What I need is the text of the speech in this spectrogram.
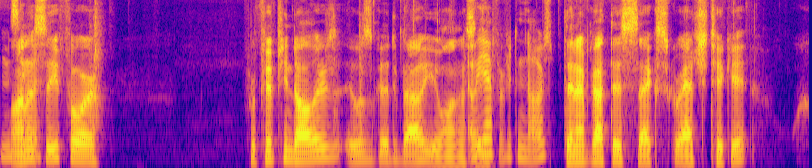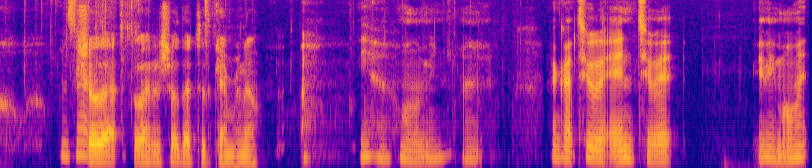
see if I- honestly, for for fifteen dollars, it was good value. Honestly. Oh yeah, for fifteen dollars. Then I've got this sex scratch ticket. That? Show that. Go ahead and show that to the camera now. Yeah, hold on. I mean, I, I got too into it. Give me a moment.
